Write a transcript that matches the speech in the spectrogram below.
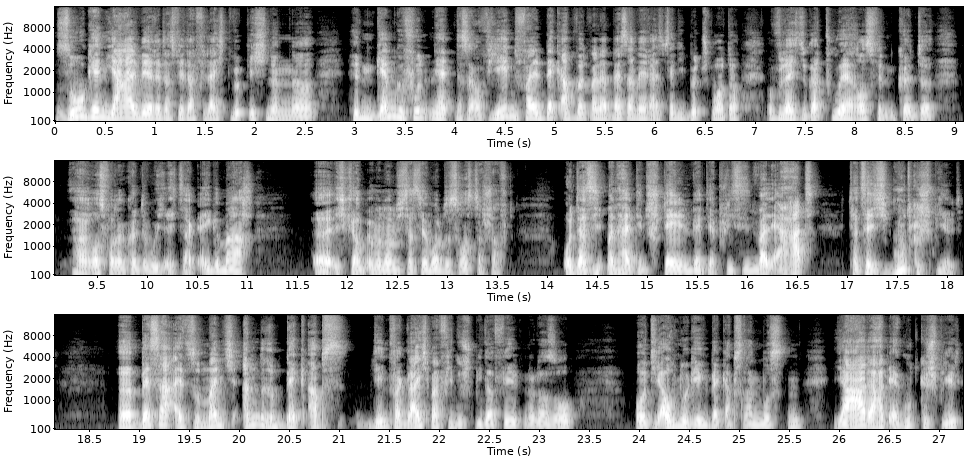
so genial wäre, dass wir da vielleicht wirklich einen äh, Hidden Gem gefunden hätten, dass er auf jeden Fall Backup wird, weil er besser wäre als Teddy Bridgewater und vielleicht sogar Tour herausfinden könnte, herausfordern könnte, wo ich echt sage, ey, gemach. Äh, ich glaube immer noch nicht, dass er überhaupt das Roster schafft. Und da sieht man halt den Stellenwert der Preseason, weil er hat tatsächlich gut gespielt. Äh, besser als so manch andere Backups, denen vergleichbar viele Spieler fehlten oder so. Und die auch nur gegen Backups ran mussten. Ja, da hat er gut gespielt,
